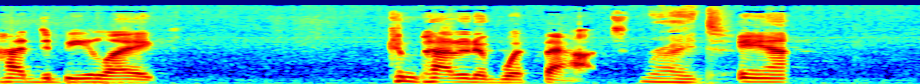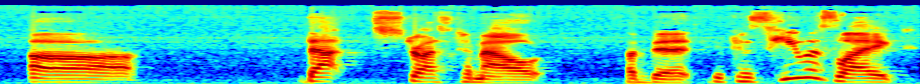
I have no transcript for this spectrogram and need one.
had to be like competitive with that. Right. and uh, that stressed him out a bit because he was like,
